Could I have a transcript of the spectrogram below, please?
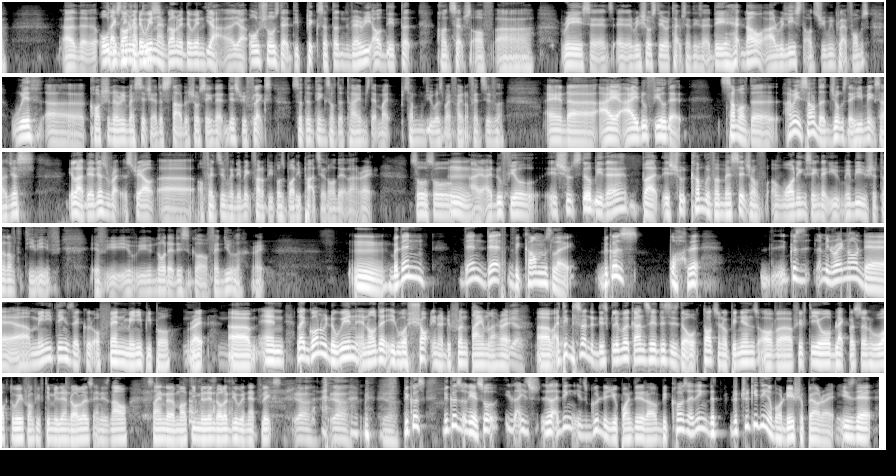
uh the old Like Disney Gone with the cartoons- Wind, ah, Gone with the Wind. yeah, uh, yeah, old shows that depict certain very outdated concepts of uh, race and, and racial stereotypes and things like that. They had now are released on streaming platforms with a cautionary message at the start of the show saying that this reflects certain things of the times that might some viewers might find offensive. And uh, I I do feel that some of the I mean some of the jokes that he makes are just yeah, lah, they're just right straight out uh, offensive when they make fun of people's body parts and all that, lah, right? So so I, I do feel it should still be there, but it should come with a message of, of warning saying that you maybe you should turn off the TV if if you, you, you know that this is gonna offend you, lah, right? Mm, but then, then that becomes like because, wow, that because I mean, right now there are many things that could offend many people, Mm. right? Um, and like Gone with the Wind and all that, it was shot in a different time, lah, right? Yeah. Um, I think this one, the disclaimer can't say this is the thoughts and opinions of a 50 year old black person who walked away from 50 million dollars and is now signed a multi million dollar deal with Netflix Yeah, yeah, yeah. because because okay so it's i think it's good that you pointed it out because i think the the tricky thing about dave chappelle right is that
